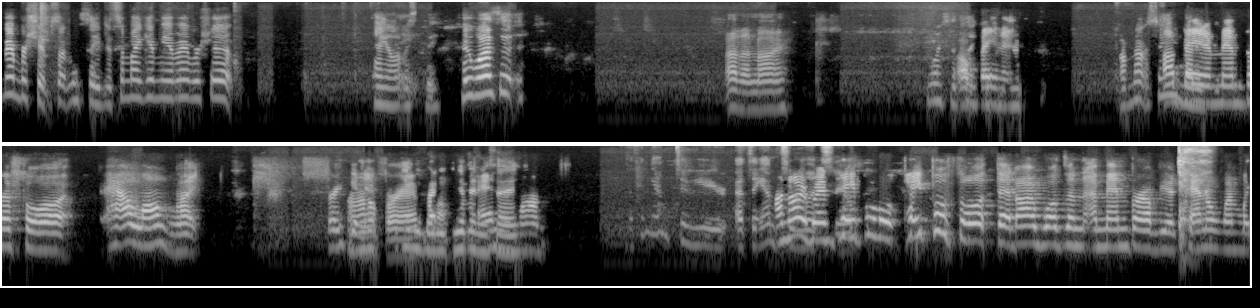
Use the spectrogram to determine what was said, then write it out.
memberships. Let me see. Did somebody give me a membership? Hang on. Let me see. Who was it? I don't know. What's the I've thing? Been a, I've not seen I've anybody. been a member for how long? Like I freaking don't forever. anybody give Ten anything. months. I think I'm two years. I think I'm I know when months now. people people thought that I wasn't a member of your channel when we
